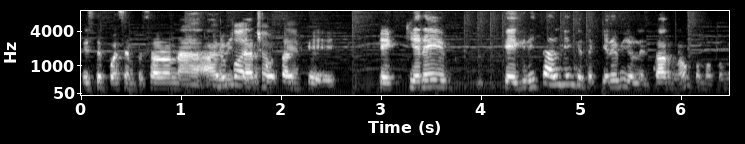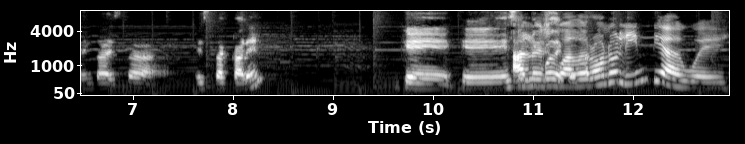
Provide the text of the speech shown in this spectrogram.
este pues empezaron a, gritar cosas que, que, quiere, que grita alguien que te quiere violentar, ¿no? Como comenta esta, esta Karen que, que A lo Escuadrón Olimpia, güey.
